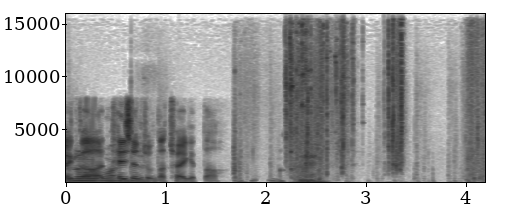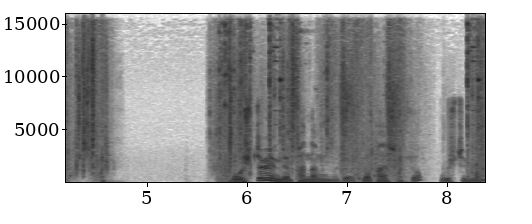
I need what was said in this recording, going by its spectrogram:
있어? 오마이갓 텐션 좀 낮춰야겠다 그래. 50점이면 몇 판 남은 거죠? 몇판 하셨죠? 50점이면?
